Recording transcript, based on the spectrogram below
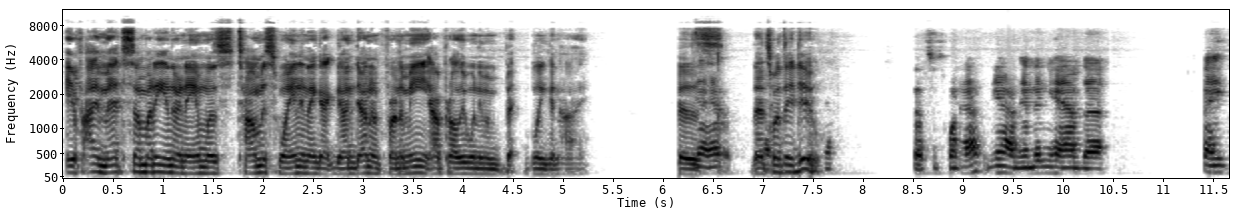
if I met somebody and their name was Thomas Wayne and they got gunned down in front of me, I probably wouldn't even blink an eye. Because Yeah. that's what they do. That's just what happened. Yeah, and then you have the fake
